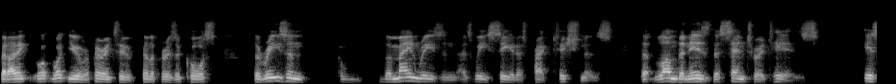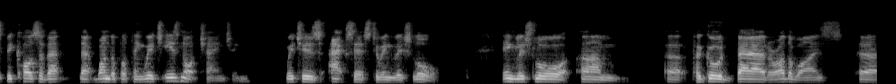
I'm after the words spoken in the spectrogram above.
But I think what, what you're referring to, Philippa, is of course the reason, the main reason, as we see it as practitioners, that London is the centre it is, is because of that, that wonderful thing, which is not changing, which is access to English law. English law, um, uh, for good, bad, or otherwise, uh,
